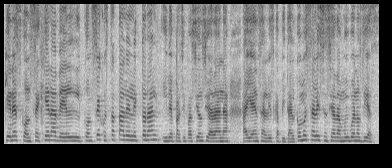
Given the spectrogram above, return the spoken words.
quien es consejera del Consejo Estatal Electoral y de Participación Ciudadana allá en San Luis Capital. ¿Cómo está, licenciada? Muy buenos días.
